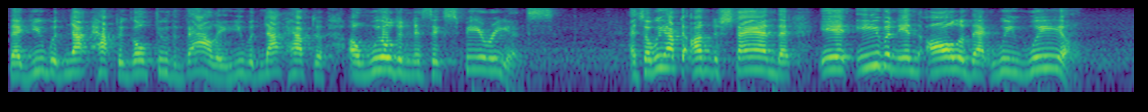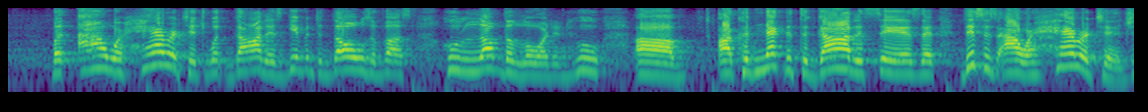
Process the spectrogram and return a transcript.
that you would not have to go through the valley. You would not have to a wilderness experience. And so we have to understand that it, even in all of that, we will. But our heritage, what God has given to those of us who love the Lord and who um, are connected to God, it says that this is our heritage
